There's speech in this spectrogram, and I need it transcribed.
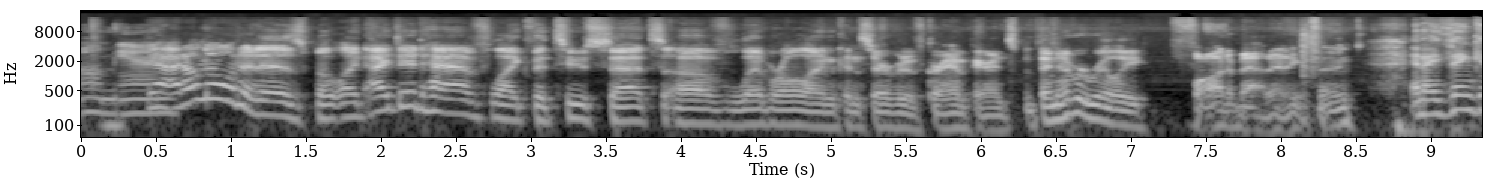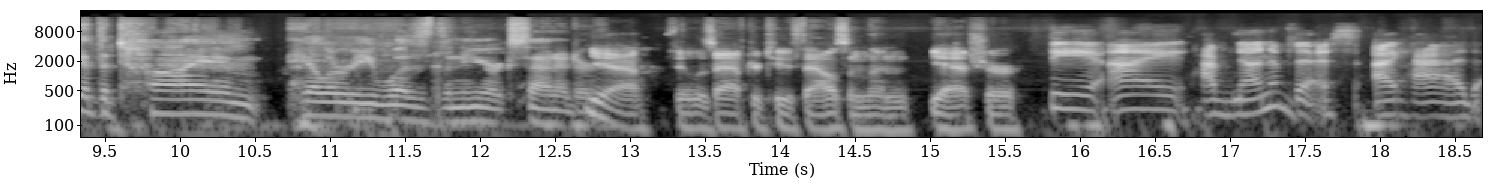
Oh man. Yeah, I don't know what it is, but like I did have like the two sets of liberal and conservative grandparents, but they never really fought about anything. And I think at the time Hillary was the New York senator. Yeah, if it was after 2000, then yeah, sure. See, I have none of this. I had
